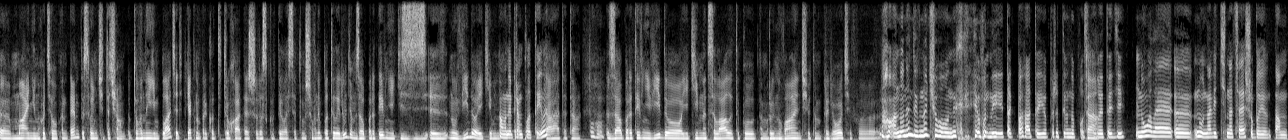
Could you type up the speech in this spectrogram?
е, майнінгу цього контенту своїм читачам, тобто вони їм платять, як, наприклад, труха теж розкрутилася, тому що вони платили людям за оперативні якісь е, ну відео, які вони а вони прям платили. Та, та, та. Угу. за оперативні відео, які їм надсилали, типу там руйнувань чи там прильотів. А ну не дивно, чого у них вони так багато і оперативно постили тоді. Ну але е, ну навіть на це, щоб там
